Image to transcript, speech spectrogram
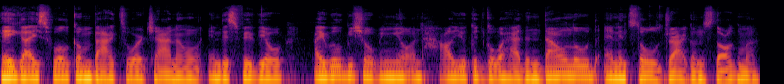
Hey guys, welcome back to our channel. In this video, I will be showing you on how you could go ahead and download and install Dragon's Dogma.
